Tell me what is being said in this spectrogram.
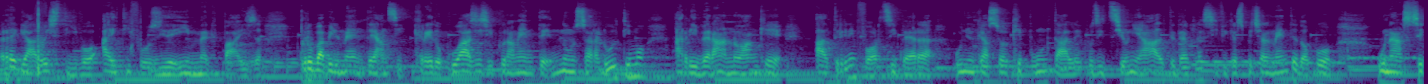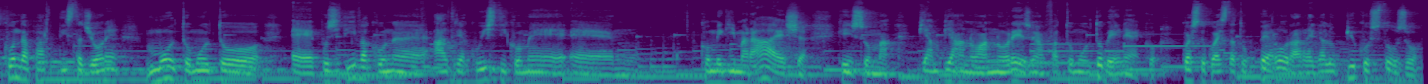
regalo estivo ai tifosi dei Magpies. Probabilmente, anzi credo quasi sicuramente non sarà l'ultimo, arriveranno anche altri rinforzi per un Newcastle che punta alle posizioni alte della classifica, specialmente dopo una seconda parte di stagione molto molto eh, positiva con eh, altri acquisti come... Eh, come Guimaraes che insomma pian piano hanno reso e hanno fatto molto bene ecco questo qua è stato per ora il regalo più costoso.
